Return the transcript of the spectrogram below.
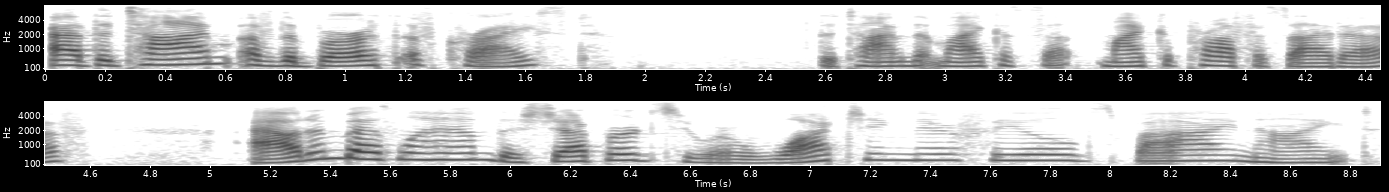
At the time of the birth of Christ, the time that Micah, Micah prophesied of, out in Bethlehem, the shepherds who are watching their fields by night.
